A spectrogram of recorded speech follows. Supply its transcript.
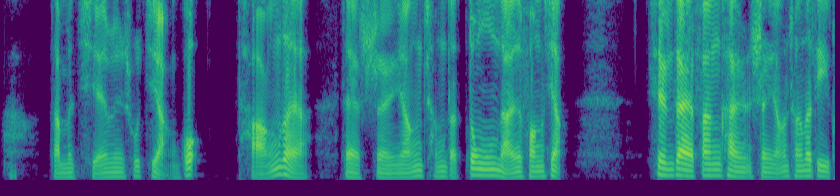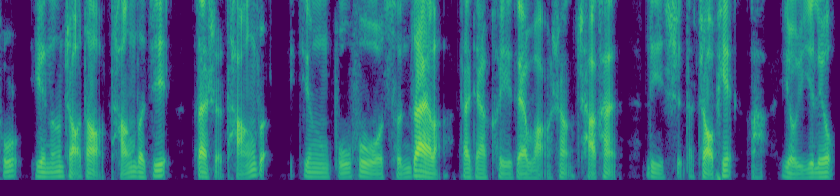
啊。咱们前文书讲过，堂子呀。在沈阳城的东南方向，现在翻看沈阳城的地图也能找到堂子街，但是堂子已经不复存在了。大家可以在网上查看历史的照片啊，有遗留，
